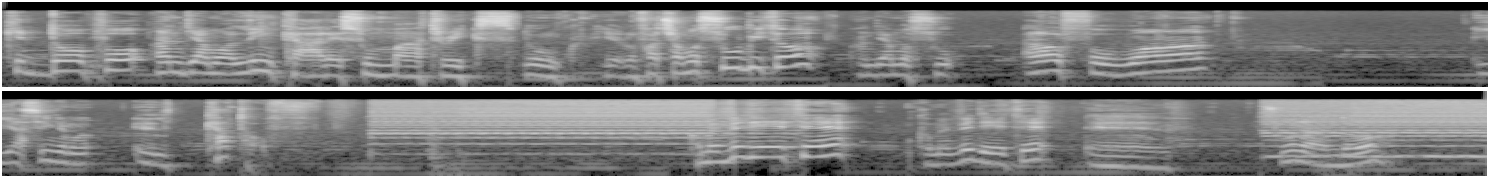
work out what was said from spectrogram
che dopo andiamo a linkare su matrix. Dunque lo facciamo subito. Andiamo su alpha 1 gli assegniamo il cutoff. Come vedete come vedete eh, suonandolo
